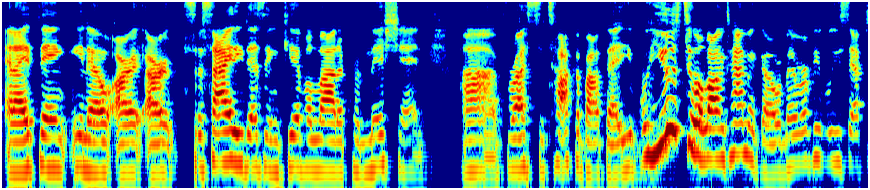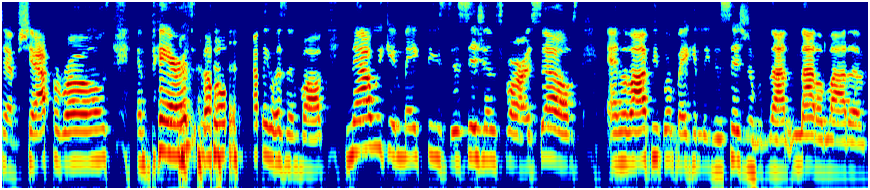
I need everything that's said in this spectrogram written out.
and i think you know our our society doesn't give a lot of permission uh, for us to talk about that. We used to a long time ago. Remember, people used to have to have chaperones and parents, and the whole family was involved. Now we can make these decisions for ourselves, and a lot of people are making these decisions with not not a lot of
